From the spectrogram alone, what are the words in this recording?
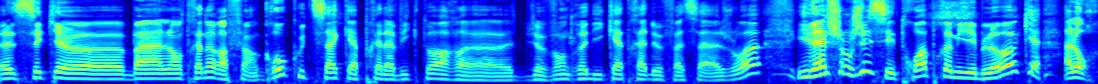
Euh, c'est que ben, l'entraîneur a fait un gros coup de sac après la victoire euh, de vendredi 4 à 2 face à Ajoie. Il a changé ses trois premiers blocs. Alors,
